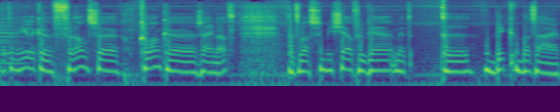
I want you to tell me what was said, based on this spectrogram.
Wat een heerlijke Franse klanken zijn dat. Dat was Michel Fugain met eh, Big Bazaar.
